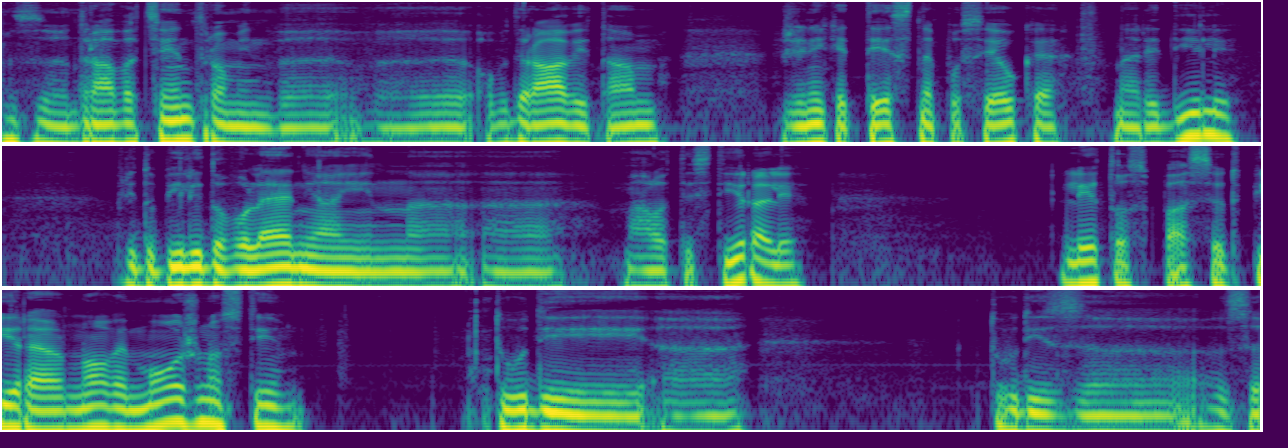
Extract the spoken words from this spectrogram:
z Drava centrom in v, v obdravi tam že neke testne posevke naredili, pridobili dovoljenja in uh, malo testirali. Letos pa se odpirajo nove možnosti, tudi, uh, tudi z, z,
